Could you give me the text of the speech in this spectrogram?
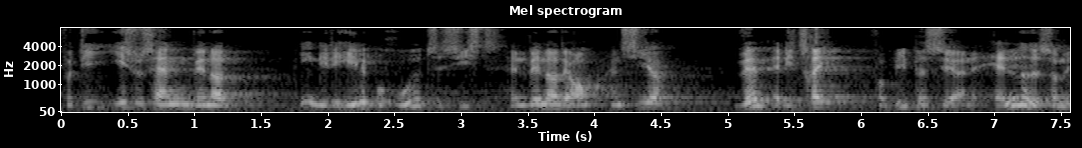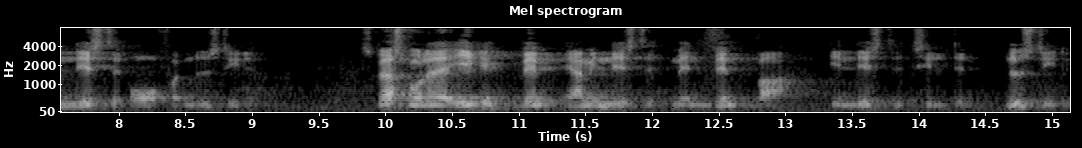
Fordi Jesus han vender egentlig det hele på hovedet til sidst. Han vender det om. Han siger, hvem af de tre forbipasserende handlede som en næste over for den nødstede? Spørgsmålet er ikke, hvem er min næste, men hvem var en næste til den nødstede?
